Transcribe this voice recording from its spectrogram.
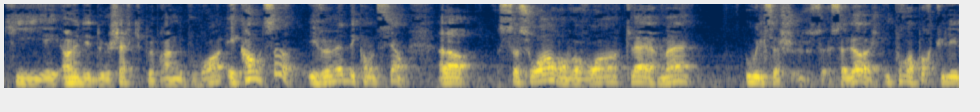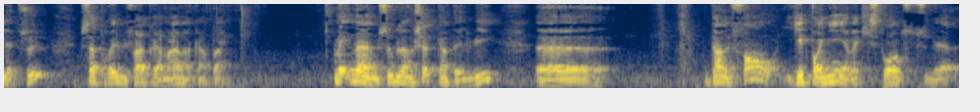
qui est un des deux chefs qui peut prendre le pouvoir, et contre ça, il veut mettre des conditions. Alors, ce soir, on va voir clairement où il se, loge. Il ne pourra pas reculer là-dessus, puis ça pourrait lui faire très mal en campagne. Maintenant, M. Blanchette, quant à lui, euh, dans le fond, il est pogné avec l'histoire du tunnel.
